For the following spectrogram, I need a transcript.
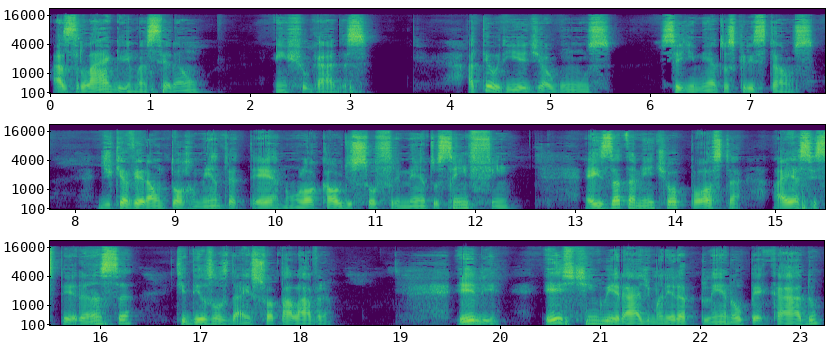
As lágrimas serão enxugadas. A teoria de alguns segmentos cristãos, de que haverá um tormento eterno, um local de sofrimento sem fim, é exatamente oposta a essa esperança que Deus nos dá em Sua palavra. Ele extinguirá de maneira plena o pecado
